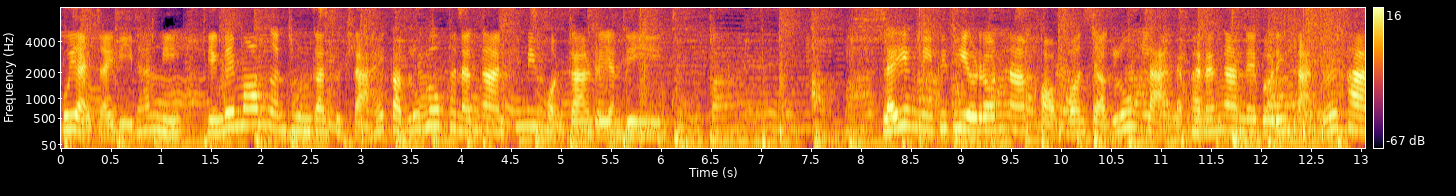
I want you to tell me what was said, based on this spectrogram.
ผู้ใหญ่ใจดีท่านนี้ยังได้มอบเงินทุนการศึกษาให้กับลูกๆพนักงานที่มีผลการเรียนดี และยังมีพิธีรดน้ำขอพรจากลูกหลานและพนักงานในบริษัทด้วยค่ะ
